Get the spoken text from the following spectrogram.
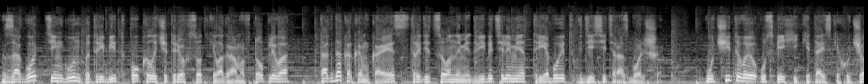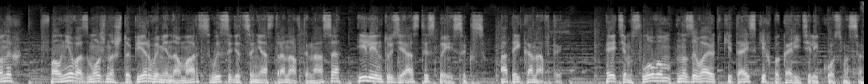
За год Тингун потребит около 400 килограммов топлива, тогда как МКС с традиционными двигателями требует в 10 раз больше. Учитывая успехи китайских ученых, вполне возможно, что первыми на Марс высадятся не астронавты НАСА или энтузиасты SpaceX, а тайконавты. Этим словом называют китайских покорителей космоса.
